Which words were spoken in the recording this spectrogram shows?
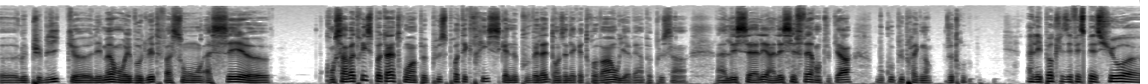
euh, public, euh, les mœurs ont évolué de façon assez conservatrice peut-être, ou un peu plus protectrice qu'elles ne pouvaient l'être dans les années 80, où il y avait un peu plus un, un laisser-aller, un laisser-faire en tout cas, beaucoup plus prégnant, je trouve. À l'époque, les effets spéciaux euh,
